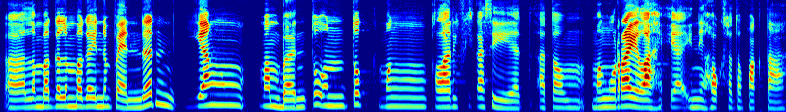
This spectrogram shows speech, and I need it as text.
eh, lembaga-lembaga independen yang membantu untuk mengklarifikasi ya, atau mengurai lah ya ini hoax atau fakta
